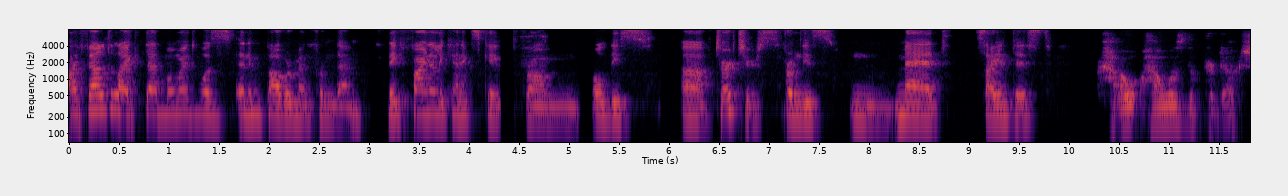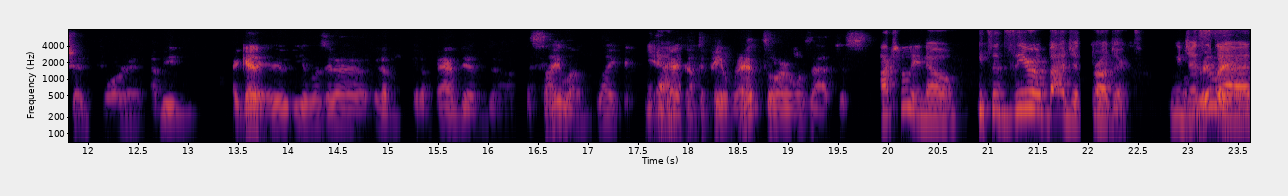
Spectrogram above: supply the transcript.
i felt like that moment was an empowerment from them. They finally can escape from all these uh, tortures from this mm, mad scientist. How how was the production for it? I mean i get it it, it was in a in a in a abandoned uh, asylum? Like, did yeah. you guys have to pay rent or was that just? Actually, no. It's a zero budget project. We oh, just, really? uh,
